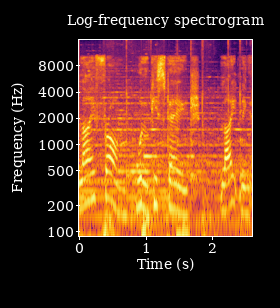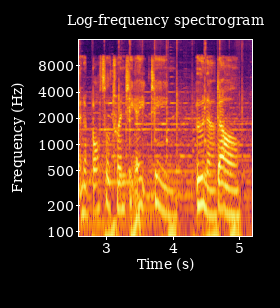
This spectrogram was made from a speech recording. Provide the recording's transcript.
Live from Wookie Stage, Lightning in a Bottle 2018, Una Dahl.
